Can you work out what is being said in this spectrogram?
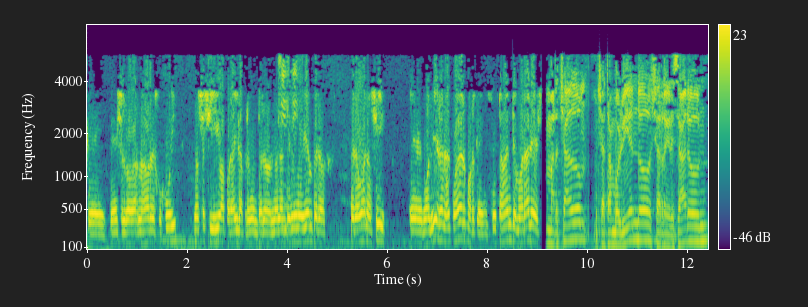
que, que es el gobernador de Jujuy. No sé si iba por ahí la pregunta, no, no la Sí, entendí sí. muy bien, pero, pero bueno, sí, eh, volvieron al poder porque justamente Morales ¿Han marchado? ¿Ya están volviendo? ¿Ya regresaron?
